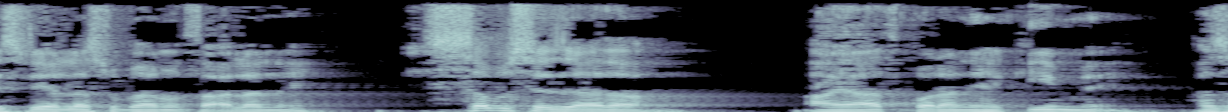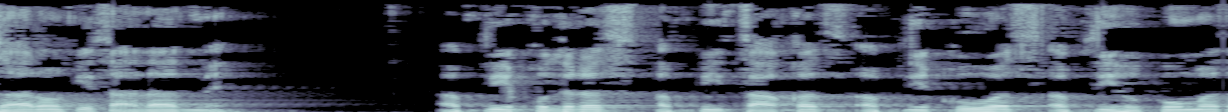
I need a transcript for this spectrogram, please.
اس لیے اللہ سبحانہ و تعالیٰ نے سب سے زیادہ آیات قرآن حکیم میں ہزاروں کی تعداد میں اپنی قدرت، اپنی طاقت، اپنی قوت، اپنی حکومت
